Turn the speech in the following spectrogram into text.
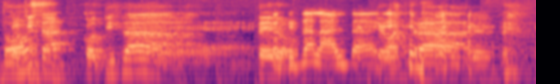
Dos. Cotiza, cotiza Eh, cotiza la alta. Que va a entrar.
